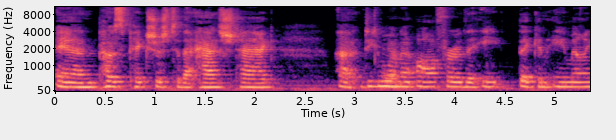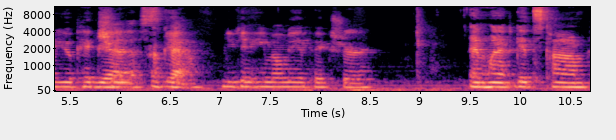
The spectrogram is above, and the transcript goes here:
and post pictures to that hashtag. Uh, do you Yeah. want to offer the e- they can email you a picture? Yes. Okay. Yeah. You can email me a picture. And when it gets time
